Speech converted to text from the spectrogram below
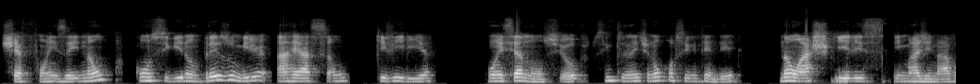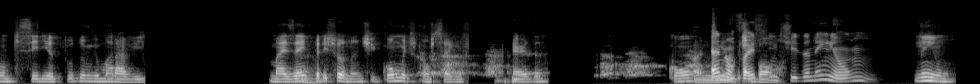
chefões aí não conseguiram presumir a reação que viria com esse anúncio. Eu simplesmente não consigo entender. Não acho que eles imaginavam que seria tudo mil maravilhas. Mas é Ah. impressionante como eles conseguem fazer merda com É, não faz sentido nenhum. nenhum.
